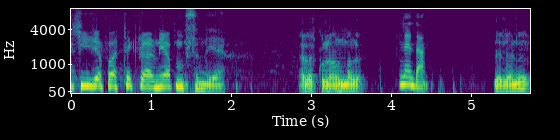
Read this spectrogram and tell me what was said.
İkinci defa tekrarını yapmışsın diye. Evet kullanılmalı. Neden? Nedeni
